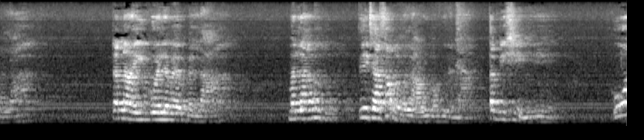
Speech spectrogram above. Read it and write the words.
မလားတဏှာကြီးကွဲလည်းပဲမလားမလားတော့သူတေချာဆောက်လည်းမလားဘူးတော့ဝေဒနာတက်ပြီးရှိရင်ကိုက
